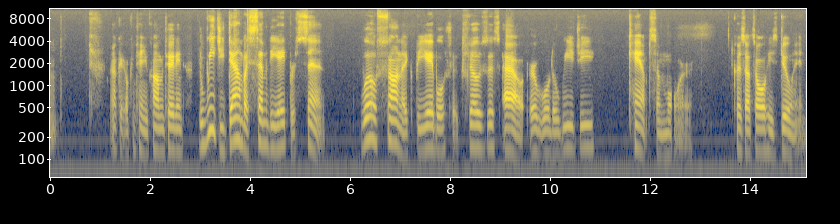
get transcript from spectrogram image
Hmm. okay. I'll continue commentating. Luigi down by seventy eight percent. Will Sonic be able to close this out, or will Luigi camp some more? Because that's all he's doing.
